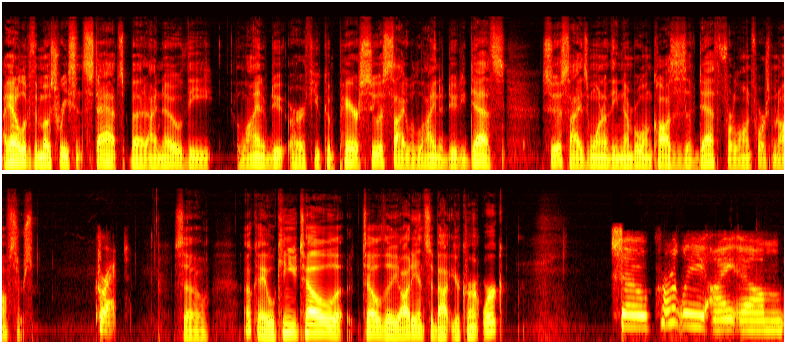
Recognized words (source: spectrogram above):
I got to look at the most recent stats, but I know the line of duty, or if you compare suicide with line of duty deaths, suicide is one of the number one causes of death for law enforcement officers. Correct. So, okay, well, can you tell tell the audience about your current work? So currently, I am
